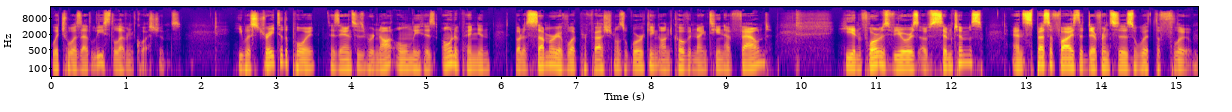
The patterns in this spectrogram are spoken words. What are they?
which was at least 11 questions. He was straight to the point. His answers were not only his own opinion, but a summary of what professionals working on COVID 19 have found. He informs viewers of symptoms and specifies the differences with the flu.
